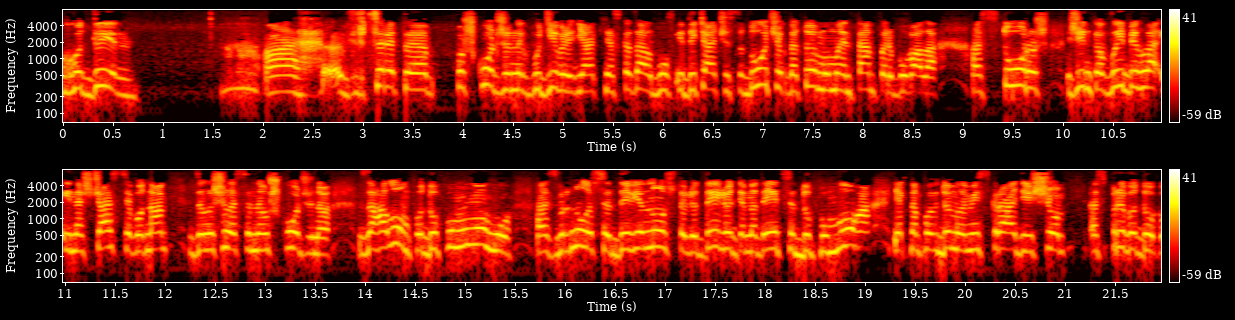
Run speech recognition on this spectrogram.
годин. Серед е, пошкоджених будівель, як я сказав, був і дитячий садочок. На той момент там перебувала сторож. Жінка вибігла, і на щастя, вона залишилася неушкодженою. Загалом по допомогу звернулося 90 людей. Людям надається допомога. Як нам повідомили міськраді, що з приводу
